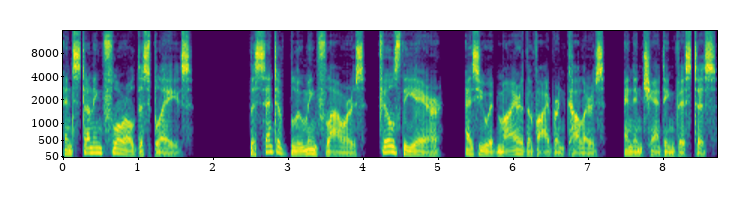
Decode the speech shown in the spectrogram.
and stunning floral displays. The scent of blooming flowers fills the air as you admire the vibrant colors and enchanting vistas.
